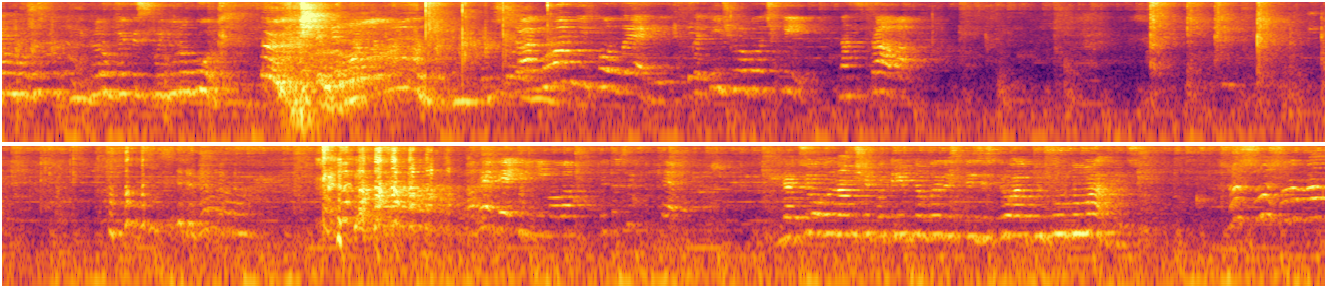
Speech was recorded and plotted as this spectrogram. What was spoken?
я можу спокійно робити свою роботу. Ще потрібно вивести зі строю культурну матрицю. Що, що, що нам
